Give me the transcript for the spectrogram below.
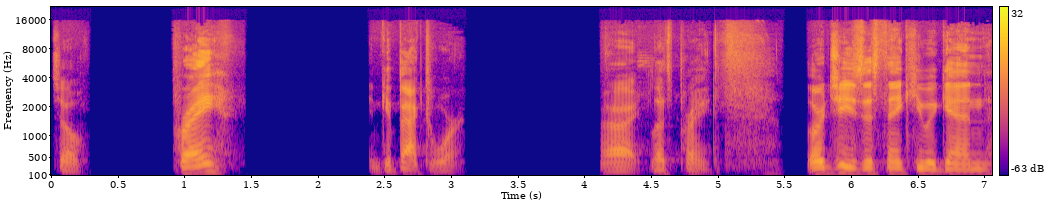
So pray and get back to work. All right, let's pray. Lord Jesus, thank you again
